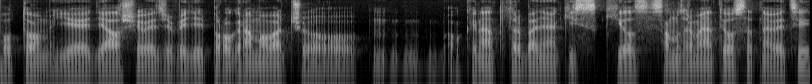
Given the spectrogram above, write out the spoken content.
potom je ďalšia vec, že vedieť programovať, čo ok, na to treba nejaký skills, samozrejme na tie ostatné veci,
